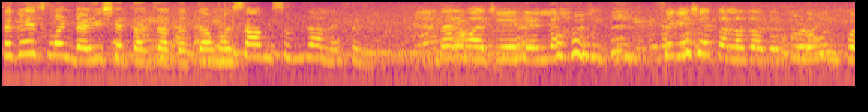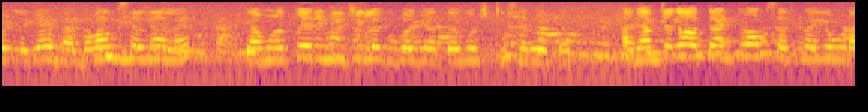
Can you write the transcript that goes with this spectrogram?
सगळेच मंडळी शेतात जातात. त्यामुळे सामसूम झालंय सगळं. दरवाजे हे लावून सगळे शेताला जातात. थोडं ऊन पडलं घ्या ना आता वापसा झालाय. त्यामुळे पेरणीची लगबग आता गोष्टी सुरू होतात. आणि आमच्या गावात तर आणखी वापसाच नाही एवढा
